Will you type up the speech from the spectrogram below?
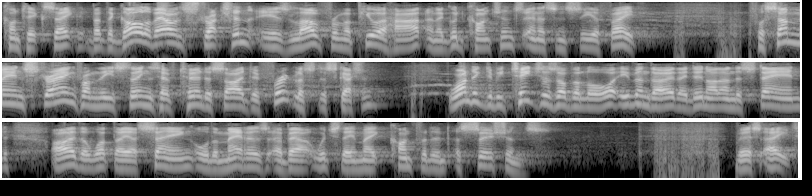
context sake. But the goal of our instruction is love from a pure heart and a good conscience and a sincere faith. For some men straying from these things have turned aside to fruitless discussion, wanting to be teachers of the law, even though they do not understand either what they are saying or the matters about which they make confident assertions. Verse 8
